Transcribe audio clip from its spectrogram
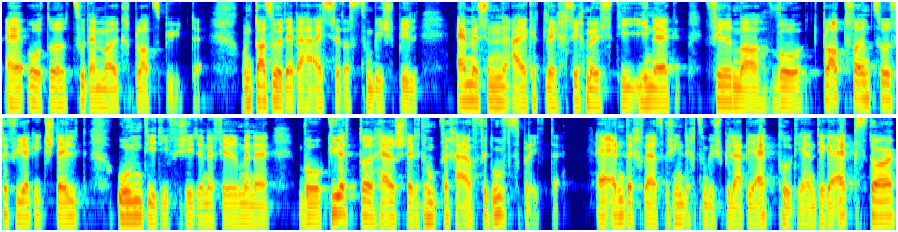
äh, oder zu dem Marktplatz bieten. Und das würde eben heißen, dass zum Beispiel Amazon eigentlich sich müsste in eine Firma, wo die Plattform zur Verfügung stellt und in die verschiedenen Firmen, wo Güter herstellen und verkaufen, aufsplitten. Ähnlich wäre es wahrscheinlich zum Beispiel auch bei Apple. Die haben ihren App Store,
